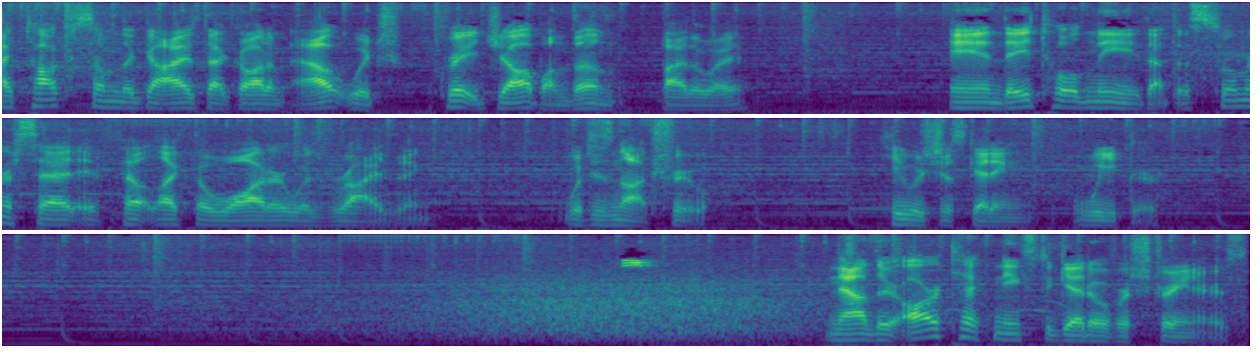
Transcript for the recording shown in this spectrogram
I talked to some of the guys that got him out, which great job on them, by the way. And they told me that the swimmer said it felt like the water was rising, which is not true. He was just getting weaker. Now there are techniques to get over strainers,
